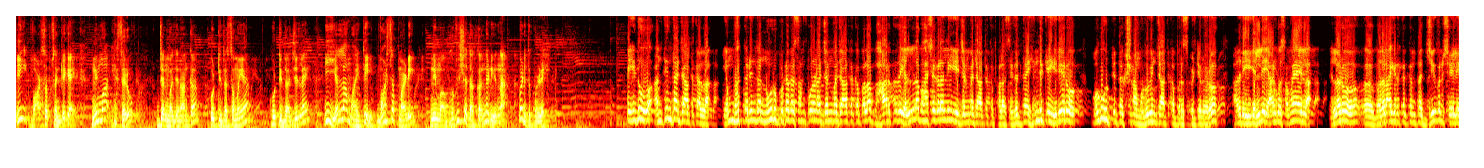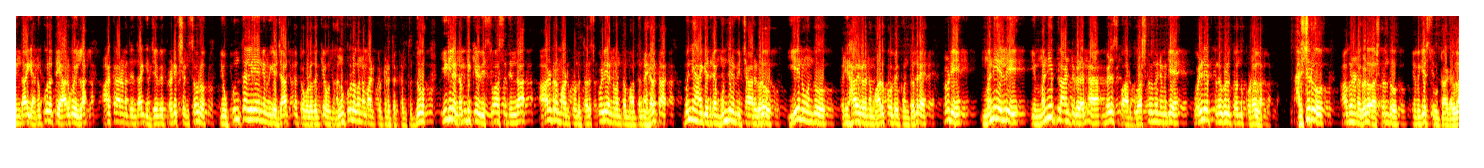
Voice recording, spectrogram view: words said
ಈ ವಾಟ್ಸಪ್ ಸಂಖ್ಯೆಗೆ ನಿಮ್ಮ ಹೆಸರು, ಜನ್ಮ ದಿನಾಂಕ, ಹುಟ್ಟಿದ ಸಮಯ, ಹುಟ್ಟಿದ ಜಿಲ್ಲೆ, ಈ ಎಲ್ಲ ಮಾಹಿತಿ ವಾಟ್ಸಪ್ ಮಾಡಿ ನಿಮ್ಮ ಭವಿಷ್ಯದ ಕನ್ನಡಿಯನ್ನ ಪಡೆದುಕೊಳ್ಳಿ. ಇದು ಅಂತಿಂತ ಜಾತಕ ಅಲ್ಲ. ಎಂಬತ್ತರಿಂದ ನೂರು ಪುಟದ ಸಂಪೂರ್ಣ ಜನ್ಮ ಜಾತಕ ಫಲ ಭಾರತದ ಎಲ್ಲ ಭಾಷೆಗಳಲ್ಲಿ ಈ ಜನ್ಮ ಜಾತಕ ಫಲ ಸಿಗುತ್ತೆ. ಹಿಂದಕ್ಕೆ ಹಿರಿಯರು ಮಗು ಹುಟ್ಟಿದ ತಕ್ಷಣ ಮಗುವಿನ ಜಾತಕ ಬರೆಸ್ಬಿಟ್ಟಿರೋರು. ಆದ್ರೆ ಈಗ ಎಲ್ಲಿ ಯಾರಿಗೂ ಸಮಯ ಇಲ್ಲ. ಎಲ್ಲರೂ ಬದಲಾಗಿರತಕ್ಕಂತ ಜೀವನ ಶೈಲಿಯಿಂದಾಗಿ, ಅನುಕೂಲತೆ ಯಾರಿಗೂ ಇಲ್ಲ. ಆ ಕಾರಣದಿಂದಾಗಿ ಜೆ ಬಿ ಪ್ರೊಡಿಕ್ಷನ್ಸ್ ಅವರು, ನೀವು ಕುಂತಲ್ಲಿಯೇ ನಿಮಗೆ ಜಾತಕ ತಗೊಳ್ಳೋದಕ್ಕೆ ಒಂದು ಅನುಕೂಲವನ್ನ ಮಾಡಿಕೊಟ್ಟಿರತಕ್ಕಂಥದ್ದು. ಈಗಲೇ ನಂಬಿಕೆ, ವಿಶ್ವಾಸದಿಂದ ಆರ್ಡರ್ ಮಾಡಿಕೊಂಡು ತರಿಸ್ಕೊಳ್ಳಿ ಅನ್ನುವಂತ ಮಾತನ್ನ ಹೇಳ್ತಾ, ಬನ್ನಿ ಹಾಗಿದ್ರೆ ಮುಂದಿನ ವಿಚಾರಗಳು ಏನು ಒಂದು ಪರಿಹಾರಗಳನ್ನ ಮಾಡ್ಕೋಬೇಕು ಅಂತಂದ್ರೆ, ನೋಡಿ, ಮನೆಯಲ್ಲಿ ಈ ಮನಿ ಪ್ಲಾಂಟ್ ಗಳನ್ನ ಬೆಳೆಸಬಾರದು. ಅಷ್ಟೊಂದು ನಿಮಗೆ ಒಳ್ಳೆ ಫಲಗಳು ತಂದು ಕೊಡಲ್ಲ. ಹಸಿರು ಆಭರಣಗಳು ಅಷ್ಟೊಂದು ನಿಮಗೆ ಸೂಟ್ ಆಗಲ್ಲ.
